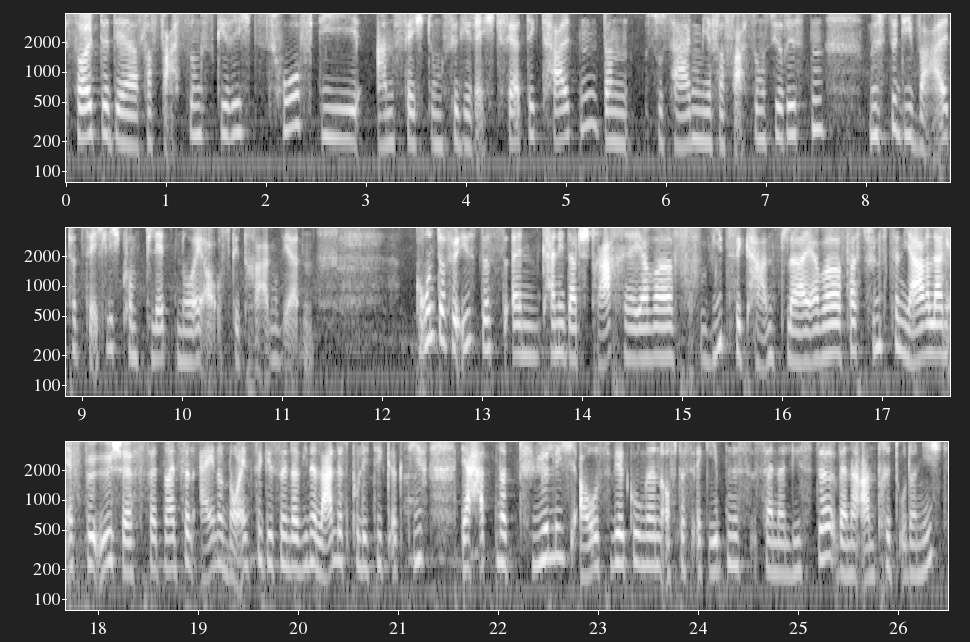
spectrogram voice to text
Sollte der Verfassungsgerichtshof die Anfechtung für gerechtfertigt halten, dann, so sagen mir Verfassungsjuristen, müsste die Wahl tatsächlich komplett neu ausgetragen werden. Grund dafür ist, dass ein Kandidat Strache, er war Vizekanzler, er war fast 15 Jahre lang FPÖ-Chef, seit 1991 ist er in der Wiener Landespolitik aktiv. Der hat natürlich Auswirkungen auf das Ergebnis seiner Liste, wenn er antritt oder nicht,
